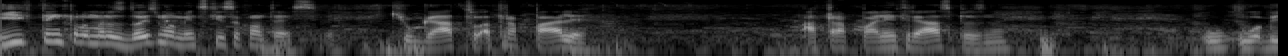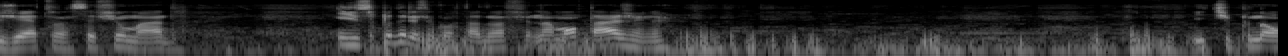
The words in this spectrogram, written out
E tem pelo menos dois momentos que isso acontece. Que o gato atrapalha. Atrapalha entre aspas, né? O, o objeto a ser filmado. E isso poderia ser cortado na, na montagem, né? E tipo, não.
